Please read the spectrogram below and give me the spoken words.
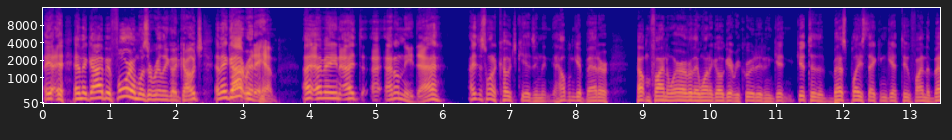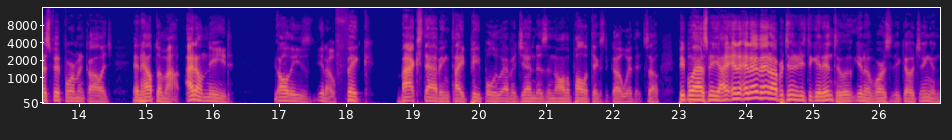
and the guy before him was a really good coach, and they got rid of him. I, I mean, I, I I don't need that. I just want to coach kids and help them get better, help them find wherever they want to go, get recruited, and get get to the best place they can get to, find the best fit for them in college, and help them out. I don't need all these, you know, fake backstabbing type people who have agendas and all the politics that go with it. So people ask me, I, and, and I've had opportunities to get into, you know, varsity coaching, and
